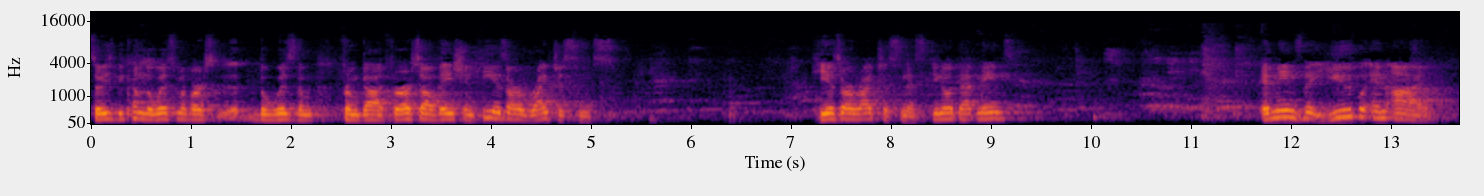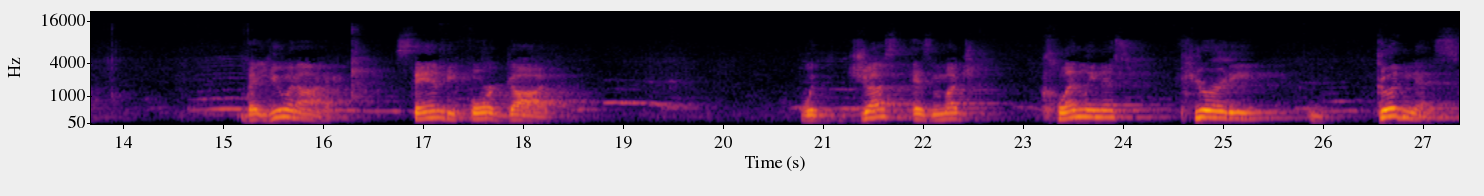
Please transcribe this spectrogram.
So he's become the wisdom of our the wisdom from God for our salvation. He is our righteousness. He is our righteousness. Do you know what that means? It means that you and I that you and I stand before God with just as much cleanliness, purity, goodness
